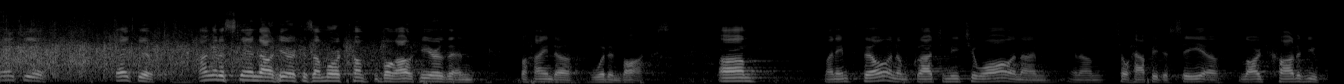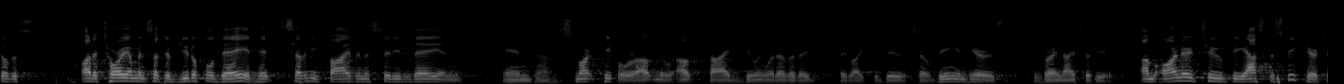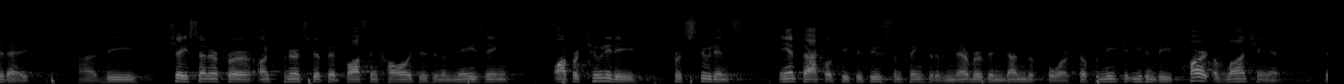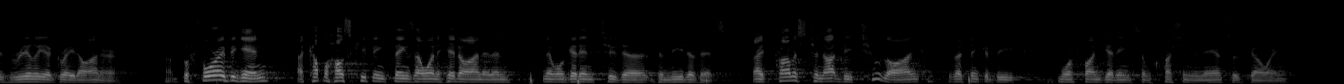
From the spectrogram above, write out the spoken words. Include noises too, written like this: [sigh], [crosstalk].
Thank you. Thank you. I'm going to stand out here because I'm more comfortable out here than behind a wooden box. Um, my name's Phil, and I'm glad to meet you all, and I'm, and I'm so happy to see a large crowd of you fill this auditorium in such a beautiful day. It hit 75 in the city today, and, and uh, smart people were out in the outside doing whatever they, they like to do. So being in here is, is very nice of you. I'm honored to be asked to speak here today. Uh, the Shea Center for Entrepreneurship at Boston College is an amazing opportunity for students and faculty to do some things that have never been done before. So for me to even be part of launching it is really a great honor. Uh, before I begin, a couple housekeeping things I want to hit on, and then, and then we'll get into the, the meat of it. And I promise to not be too long, because I think it'd be more fun getting some questions and answers going.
